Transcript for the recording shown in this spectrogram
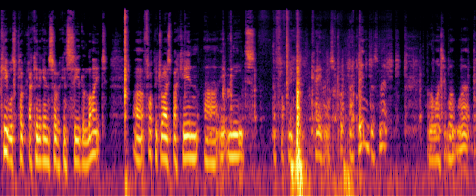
cable's plugged back in again so we can see the light. Uh, floppy drive's back in, uh, it needs the floppy cables put back in, doesn't it? Otherwise it won't work.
